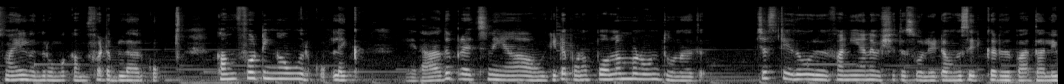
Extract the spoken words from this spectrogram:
ஸ்மைல் வந்து ரொம்ப கம்ஃபர்டபுளாக இருக்கும். கம்ஃபர்டிங்காகவும் இருக்கும். லைக் ஏதாவது பிரச்சனையாக அவங்கக்கிட்ட போனால் புலம்பணும்னு தோணாது. ஜஸ்ட் ஏதோ ஒரு ஃபன்னியான விஷயத்த சொல்லிவிட்டு அவங்க சிரிக்கிறது பார்த்தாலே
